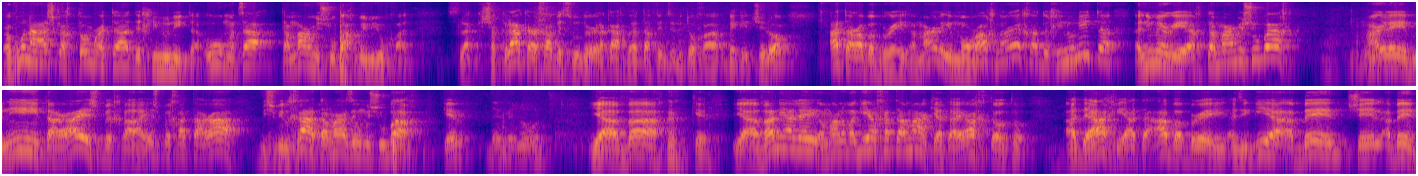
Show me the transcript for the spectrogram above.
רב הונא אשכח תומרתא דחינוניתא, הוא מצא תמר משובח במיוחד. שקלה קרחה בסודר, לקח ועטף את זה בתוך הבגד שלו, עטה רבא ברי, אמר לי מורח נערך דחינוניתא, אני מריח תמר משובח. אמר לי, בני, טהרה יש בך, יש בך טהרה, בשבילך התמר הזה הוא משובח, כן? דגל נורות. יאהבה, כן, יאהבני עלי, אמר לו מגיע לך תמר כי אתה אירחת אותו. הדאחי אתה אבא ברי, אז הגיע הבן של הבן,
